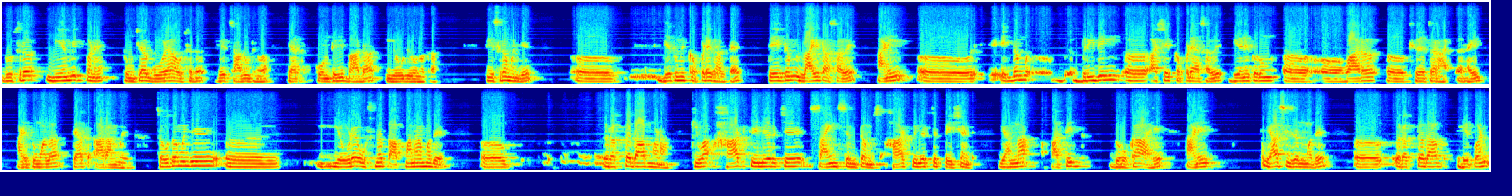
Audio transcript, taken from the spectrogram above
दुसरं नियमितपणे तुमच्या गोळ्या औषधं हे चालू ठेवा. त्यात कोणतीही बाधा येऊ देऊ नका. तिसरं म्हणजे अं, जे तुम्ही कपडे घालताय ते एकदम लाइट असावे. आणि एकदम ब्रिदिंग असे कपडे असावे जेणेकरून वारं खेळतं राह- राहील आणि तुम्हाला त्यात आराम मिळेल. चौथं म्हणजे एवढ्या उष्ण तापमानामध्ये रक्तदाब म्हणा किंवा हार्ट फेलियरचे साईन सिमटम्स हार्ट फेलियरचे पेशंट यांना अधिक धोका आहे आणि या सीझनमध्ये रक्तदाब हे पण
